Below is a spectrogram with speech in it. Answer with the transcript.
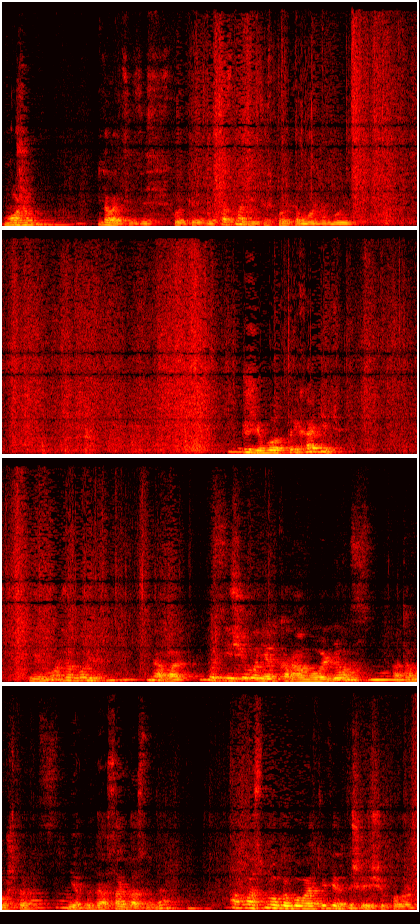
Можем. Давайте здесь сколько будет. Посмотрите, сколько можно будет. Люди будут приходить. И можно будет давать. Вот ничего нет карамольного, потому что нету, да, согласны, да? А у вас много бывает людей, дыши еще положи.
